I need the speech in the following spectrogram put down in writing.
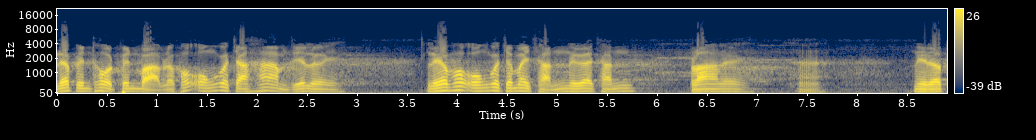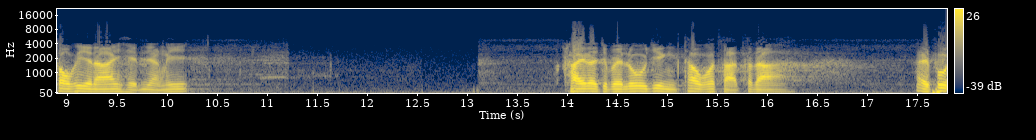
แล้วเป็นโทษเป็นบาปแล้ว พระองค์ก็จะห้ามเสียเลย แล้วพระองค์ก็จะไม่ฉันเนื้อฉันปลาเลยนี่เราต้องพิจารณาเห็นอย่างนี้ ใครเราจะไปรู้ยิ่งเท่าพระศาสดาไอ้ผู้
